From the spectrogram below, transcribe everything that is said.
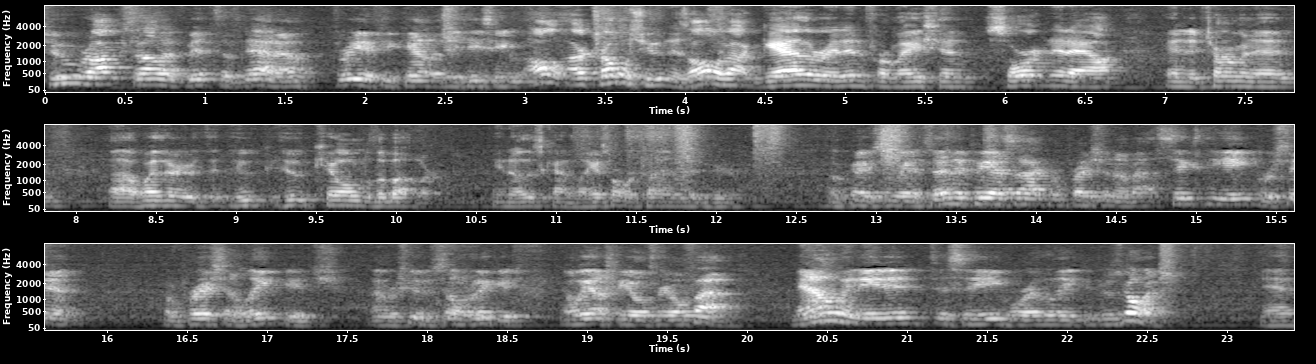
two rock solid bits of data, three if you count the DTC. All, our troubleshooting is all about gathering information, sorting it out, and determining uh, whether, the- who, who killed the butler. You know, this kind of thing. That's what we're trying to do here. Okay, so we had seventy PSI compression, about sixty-eight percent compression leakage, uh, excuse me, cylinder leakage, and we had a PO three oh five. Now we needed to see where the leakage was going. And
